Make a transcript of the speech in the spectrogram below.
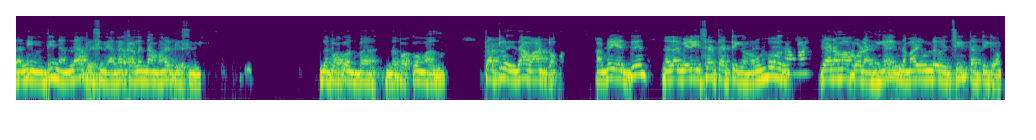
தண்ணி ஊற்றி நல்லா பிசைங்க நல்லா கலந்த மாதிரி பிசைங்க இந்த பக்கம் வந்து பாரு இந்த பக்கம் வரணும். தட்டுறது இதான் வாட்டம். அப்படியே எடுத்து நல்லா மெலிசா தட்டிக்கோங்க. ரொம்ப கனமா போடாதீங்க. இந்த மாதிரி உண்டை வச்சு தட்டிக்கோங்க.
